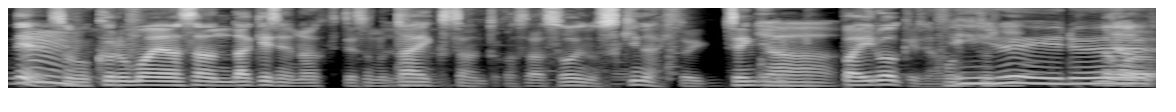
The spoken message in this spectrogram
ね、うん。その車屋さんだけじゃなくてその大工さんとかさ、そういうの好きな人全国にいっぱいいるわけじゃん。いるいる。だから。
